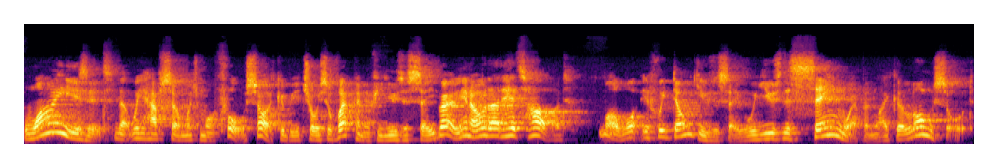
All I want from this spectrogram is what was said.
why is it that we have so much more force? So it could be a choice of weapon. If you use a saber, you know, that hits hard. Well, what if we don't use a saber? We use the same weapon, like a longsword.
